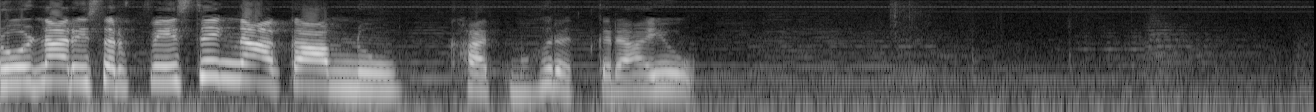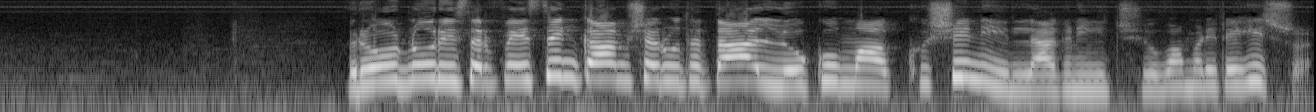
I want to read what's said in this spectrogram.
રોડના રિસર્ફેસિંગના કામનું ખાતમુહૂર્ત કરાયું. રોડનું રિસર્ફેસિંગ કામ શરૂ થતાં લોકોમાં ખુશીની લાગણી જોવા મળી રહી છે.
